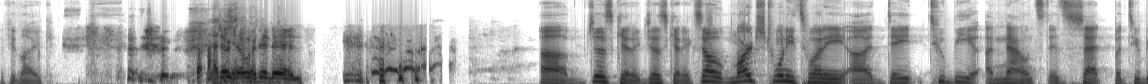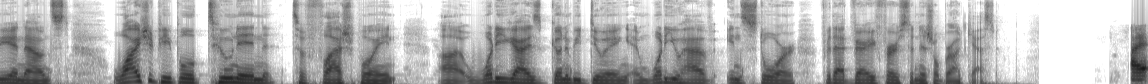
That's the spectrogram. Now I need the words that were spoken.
if you'd like. I don't know what it is. um, just kidding, just kidding. So March 2020, uh, date to be announced. It's set, but to be announced. Why should people tune in to Flashpoint uh, what are you guys going to be doing, and what do you have in store for that very first initial broadcast? I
